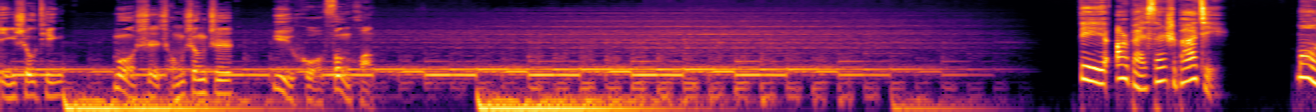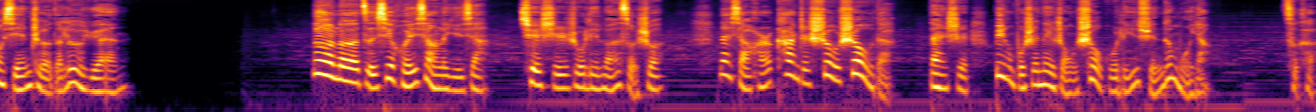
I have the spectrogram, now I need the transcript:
迎收听《末世重生之浴火凤凰》第二百三十八集《冒险者的乐园》。乐乐仔细回想了一下，确实如林鸾所说，那小孩看着瘦瘦的，但是并不是那种瘦骨嶙峋的模样。此刻，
